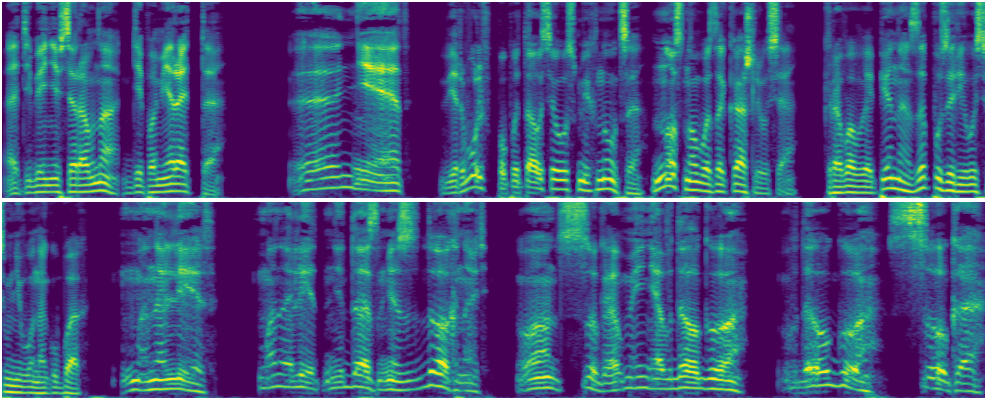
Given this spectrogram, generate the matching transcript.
«А тебе не все равно, где помирать-то?» «Э, нет». Вервольф попытался усмехнуться, но снова закашлялся. Кровавая пена запузырилась у него на губах. «Монолит, Монолит не даст мне сдохнуть. Он, сука, у меня в долгу. В долгу, сука.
